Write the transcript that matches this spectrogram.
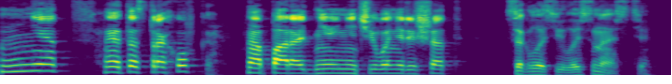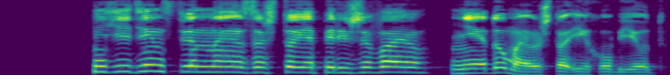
«Нет, это страховка, а пара дней ничего не решат», — согласилась Настя. «Единственное, за что я переживаю...» «Не думаю, что их убьют»,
